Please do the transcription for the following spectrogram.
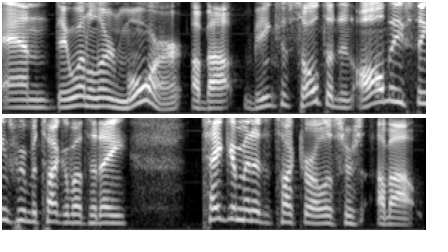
and they want to learn more about being consulted and all these things we've been talking about today, take a minute to talk to our listeners about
